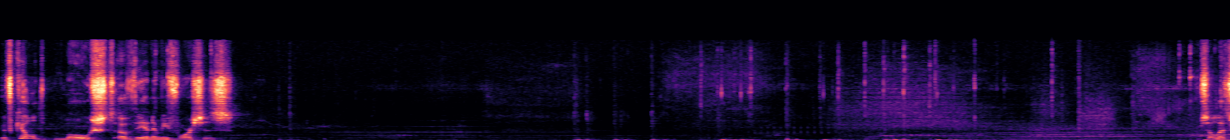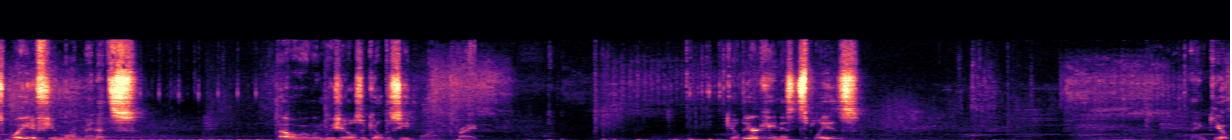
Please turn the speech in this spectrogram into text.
We've killed most of the enemy forces. So let's wait a few more minutes. Oh, and we should also kill the seed one. Right. Kill the Arcanists, please. Thank you.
